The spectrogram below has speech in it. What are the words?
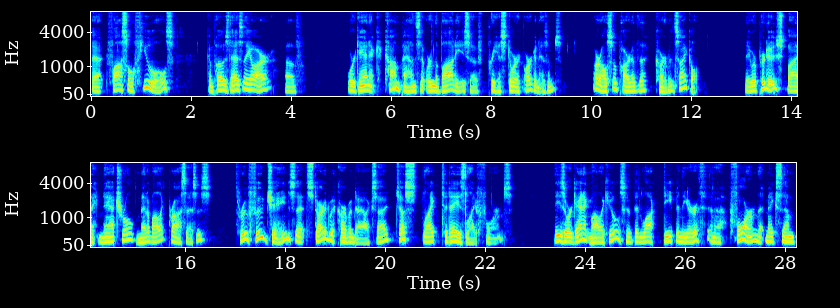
that fossil fuels, composed as they are of organic compounds that were in the bodies of prehistoric organisms, are also part of the carbon cycle. They were produced by natural metabolic processes through food chains that started with carbon dioxide, just like today's life forms. These organic molecules have been locked deep in the earth in a form that makes them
